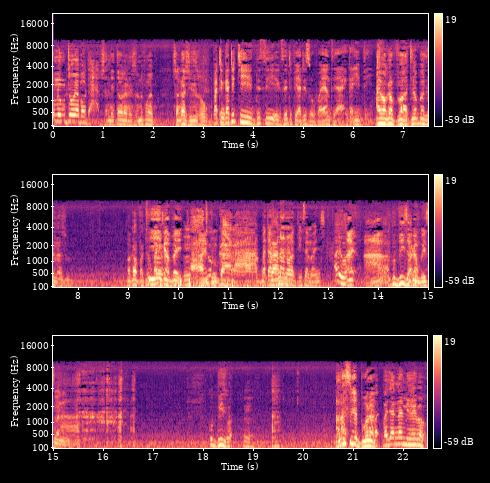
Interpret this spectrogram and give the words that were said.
unotouya pakuti ah nezvo zvanga zviri but ngatiti this executive yarizova yanzi hai ngaibve. Ai vakabva hatina basa nazvo. Vakabva iye ikabva Ah, but hakuna anovabvisa manje. Aiwa Kubvisa. akamboiswa na kubhizwa havasi vebhora. Va- vachanamira ipapo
